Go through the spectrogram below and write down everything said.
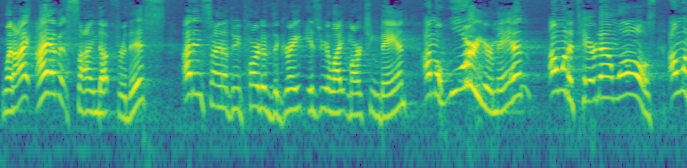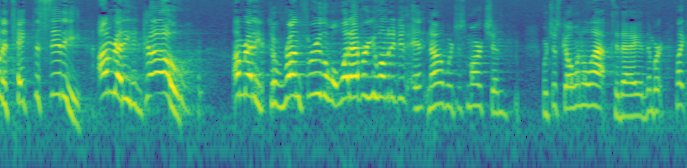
when I, I haven't signed up for this, I didn't sign up to be part of the great Israelite marching band. I'm a warrior, man. I want to tear down walls. I want to take the city. I'm ready to go. I'm ready to run through the whatever you want me to do. And no, we're just marching. We're just going a lap today. And then we're like,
